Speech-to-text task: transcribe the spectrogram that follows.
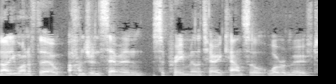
91 of the 107 Supreme Military Council were removed.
